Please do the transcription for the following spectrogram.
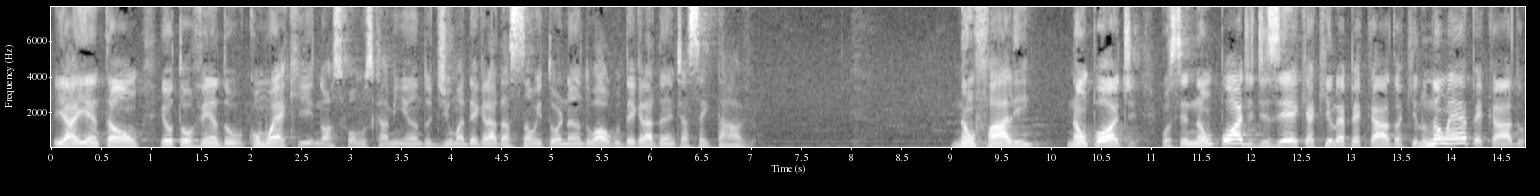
E aí então eu estou vendo como é que nós fomos caminhando de uma degradação e tornando algo degradante aceitável. Não fale, não pode. Você não pode dizer que aquilo é pecado, aquilo não é pecado.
